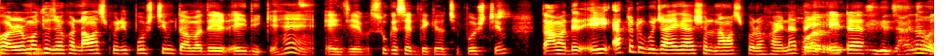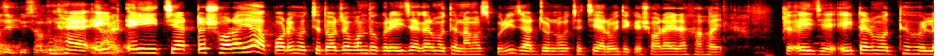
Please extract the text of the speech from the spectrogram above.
ঘরের মধ্যে যখন নামাজ পড়ি পশ্চিম তো আমাদের এই দিকে হ্যাঁ এই যে সুকেসের দিকে হচ্ছে পশ্চিম তো আমাদের এই এতটুকু জায়গায় আসলে নামাজ পড়া হয় না তাই এইটা না হ্যাঁ। এই এই চেয়ারটা সরাইয়া পরে হচ্ছে দরজা বন্ধ করে এই জায়গার মধ্যে নামাজ পড়ি যার জন্য হচ্ছে চেয়ার ওইদিকে সরাই রাখা হয়। তো এই যে এইটার মধ্যে হইল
